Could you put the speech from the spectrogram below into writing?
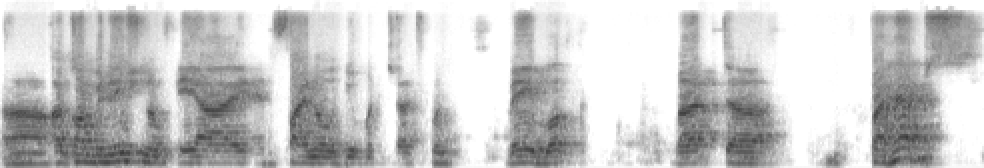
Uh, a combination of AI and final human judgment may work, but uh, perhaps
